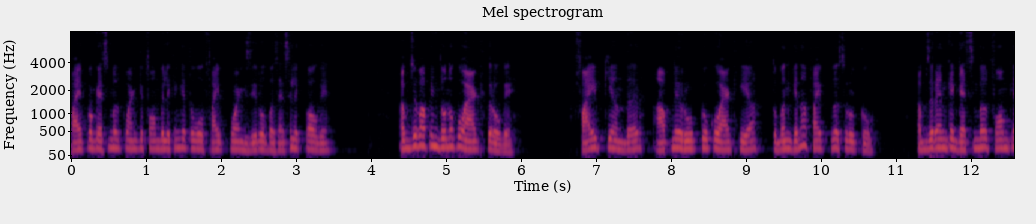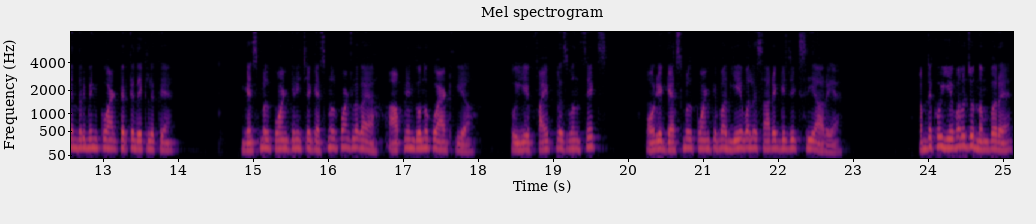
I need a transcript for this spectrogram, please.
फाइव को डेसिमल पॉइंट के फॉर्म में लिखेंगे तो वो फाइव पॉइंट ज़ीरो बस ऐसे लिख पाओगे। अब जब आप इन दोनों को ऐड करोगे फाइव के अंदर आपने रूट टू को ऐड किया तो बन गया ना फाइव प्लस रूट टू अब जरा इनके गैसिमल फॉर्म के अंदर भी इनको ऐड करके देख लेते हैं. गैसिमल पॉइंट के नीचे गैसिमल पॉइंट लगाया, आपने इन दोनों को ऐड किया. तो ये फाइव प्लस वन सिक्स और ये गैसिमल पॉइंट के बाद ये वाले सारे डिजिट्स ही आ रहे हैं. अब देखो, ये वाला जो नंबर है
